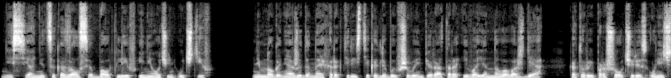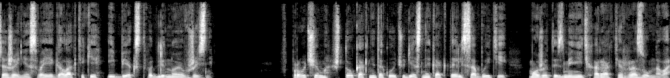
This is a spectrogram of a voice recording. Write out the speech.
Несянец оказался болтлив и не очень учтив. Немного неожиданная характеристика для бывшего императора и военного вождя, который прошел через уничтожение своей галактики и бегство длиною в жизнь. Впрочем, что как не такой чудесный коктейль событий может изменить характер разумного?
